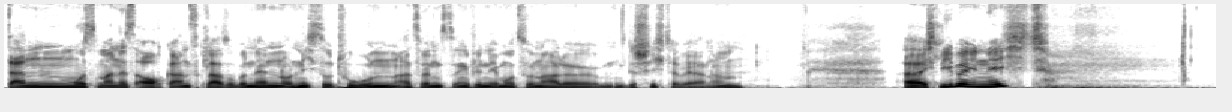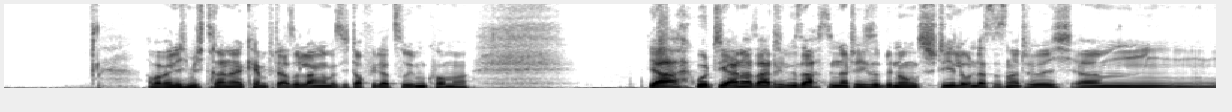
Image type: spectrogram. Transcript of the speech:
dann muss man es auch ganz klar so benennen und nicht so tun, als wenn es irgendwie eine emotionale Geschichte wäre. Ne? Äh, ich liebe ihn nicht. Aber wenn ich mich trenne, kämpft er so lange, bis ich doch wieder zu ihm komme. Ja, gut, die andere Seite, wie gesagt, sind natürlich so Bindungsstile und das ist natürlich ähm,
